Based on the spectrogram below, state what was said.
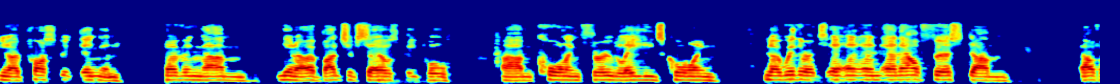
you know prospecting and having um, you know a bunch of salespeople um, calling through leads, calling you know whether it's and and our first um, our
